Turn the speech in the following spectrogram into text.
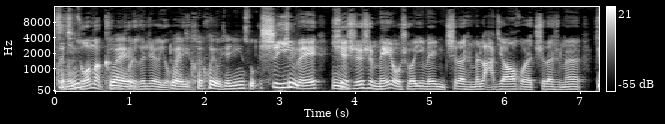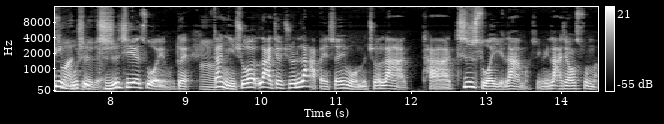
自己琢磨，可能会跟这个有关系，会会有些因素。是因为确实是没有说，因为你吃了什么辣椒或者吃了什么，并不是直接作用。对，但你说辣椒就是辣本身，我们说辣，它之所以辣嘛，是因为辣椒素嘛，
